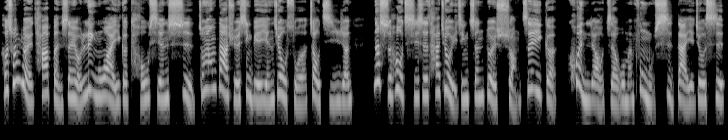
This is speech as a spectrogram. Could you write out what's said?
何春蕊他本身有另外一个头衔是中央大学性别研究所的召集人。那时候，其实他就已经针对“爽”这一个。困扰着我们父母世代，也就是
